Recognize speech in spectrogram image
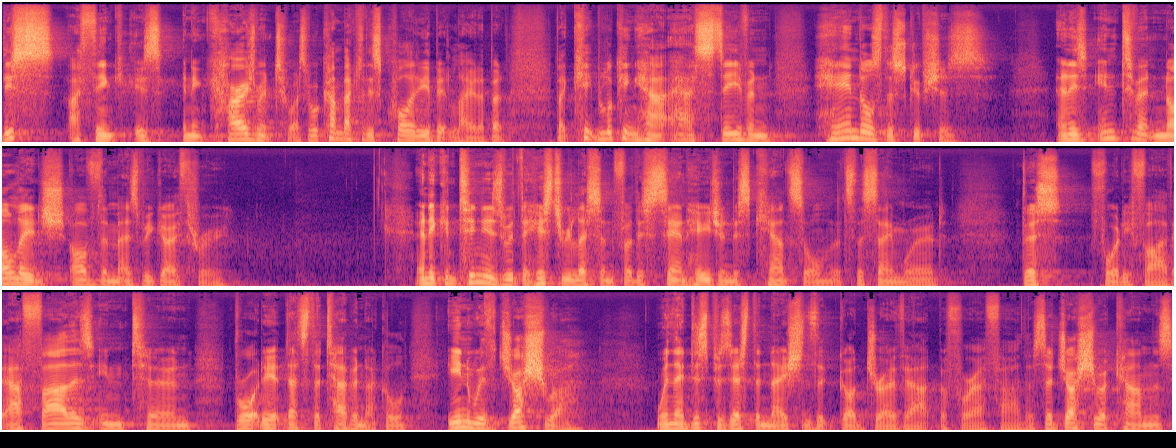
This, I think, is an encouragement to us. We'll come back to this quality a bit later, but, but keep looking how, how Stephen handles the scriptures and his intimate knowledge of them as we go through. And he continues with the history lesson for this Sanhedrin, this council. It's the same word. Verse 45. Our fathers in turn brought it, that's the tabernacle, in with Joshua when they dispossessed the nations that God drove out before our fathers. So Joshua comes,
